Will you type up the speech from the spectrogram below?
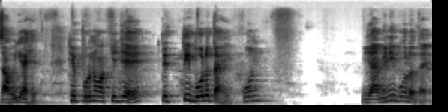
जावई आहे. हे पूर्ण वाक्य जे आहे ते ती बोलत आहे. कोण? यामिनी बोलत आहे.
